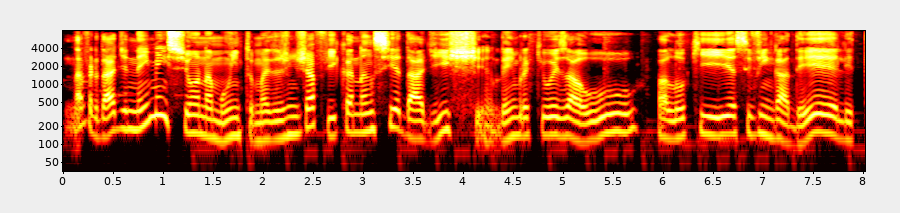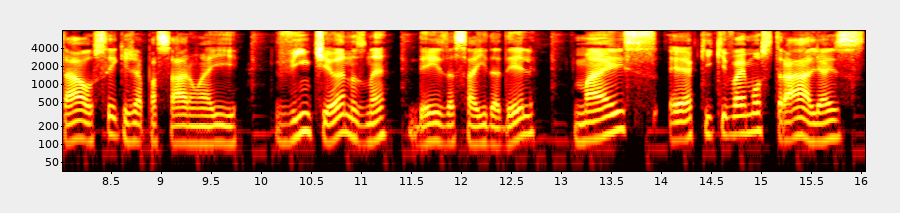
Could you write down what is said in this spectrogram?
na verdade, nem menciona muito, mas a gente já fica na ansiedade. Ixi, lembra que o Esaú falou que ia se vingar dele e tal. Sei que já passaram aí 20 anos, né? Desde a saída dele. Mas é aqui que vai mostrar, aliás,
